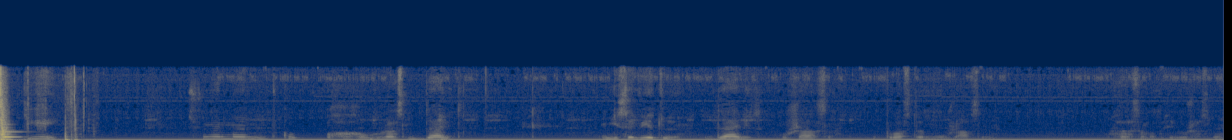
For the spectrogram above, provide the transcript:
Окей. Все нормально. Такой... О, ужасно давит. Не советую. Давит. Ужасно. Просто ну, ужасно. А, Само по себе ужасное.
